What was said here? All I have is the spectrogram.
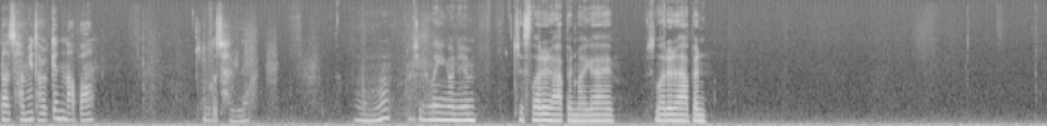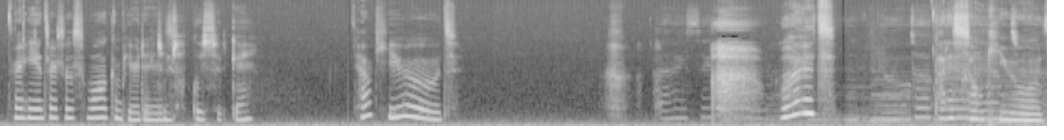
나 잠이 덜 깼나 봐. 좀 더 잘래. Aw, she's laying on him. Just let it happen, my guy. Just let it happen. Her hands are so small compared to 좀 his. 잡고 있을게. How cute. what? That is so cute.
